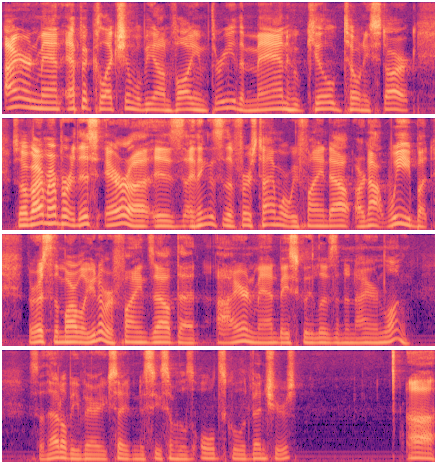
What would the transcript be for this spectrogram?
Iron Man Epic Collection will be on Volume 3, The Man Who Killed Tony Stark. So, if I remember, this era is, I think this is the first time where we find out, or not we, but the rest of the Marvel Universe finds out that Iron Man basically lives in an iron lung. So, that'll be very exciting to see some of those old school adventures. Uh,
